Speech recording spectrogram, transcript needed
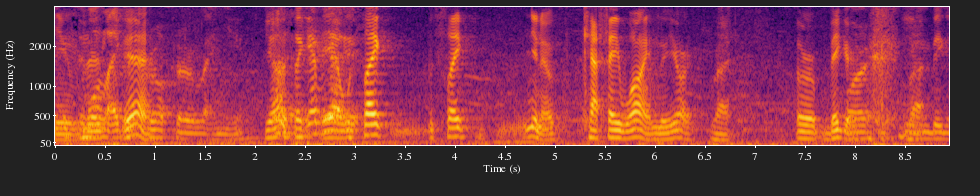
venue. it's- It's more like yeah. a proper venue. yeah, it's like every. Yeah, Yeah, we- it's like it's like you know Cafe Wine, New York, Right. or bigger. Or Right. even bigger.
